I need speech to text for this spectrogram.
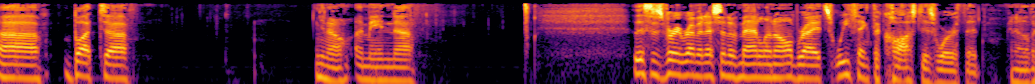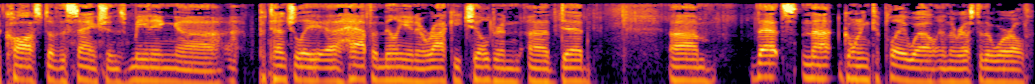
Uh, but uh, you know, I mean, uh, this is very reminiscent of Madeleine Albright's. We think the cost is worth it. You know, the cost of the sanctions, meaning uh, potentially a half a million Iraqi children uh, dead. Um, that's not going to play well in the rest of the world.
